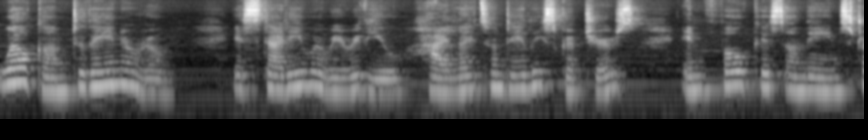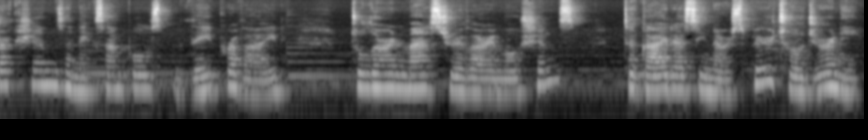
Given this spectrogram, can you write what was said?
Welcome to the Inner Room, a study where we review highlights on daily scriptures and focus on the instructions and examples they provide to learn mastery of our emotions, to guide us in our spiritual journey,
